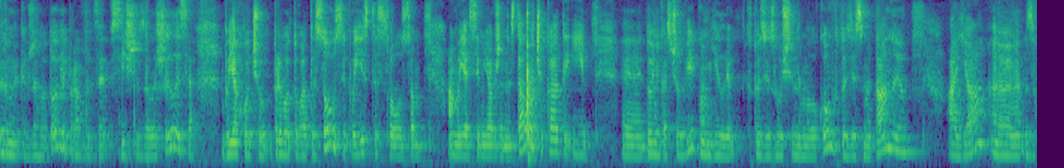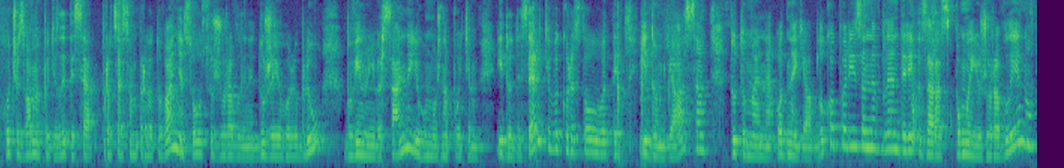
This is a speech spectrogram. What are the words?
Сирники вже готові, правда, це всі, що залишилися, бо я хочу приготувати соус і поїсти з соусом. А моя сім'я вже не стала чекати, і е, донька з чоловіком їли хто зі згущеним молоком, хто зі сметаною. А я е, хочу з вами поділитися процесом приготування соусу журавлини. Дуже його люблю, бо він універсальний, його можна потім і до десертів використовувати, і до м'яса. Тут у мене одне яблуко порізане в блендері. Зараз помию журавлину.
